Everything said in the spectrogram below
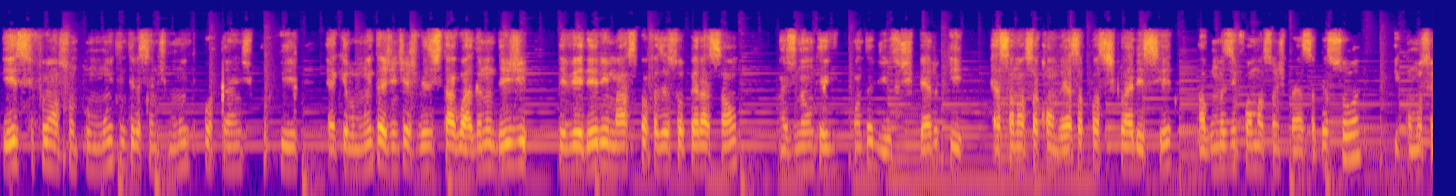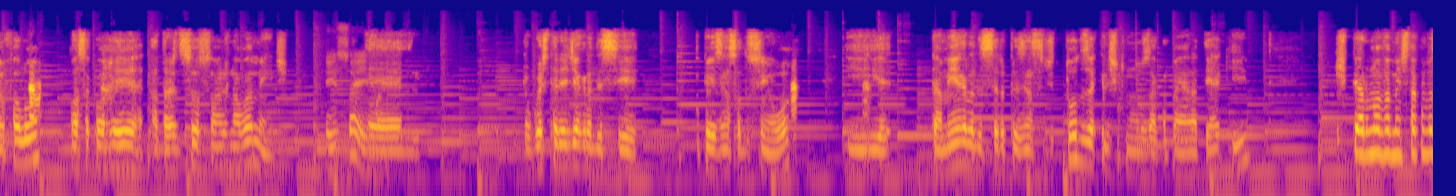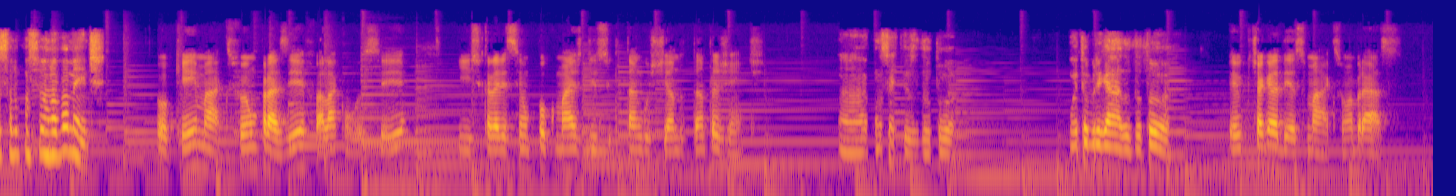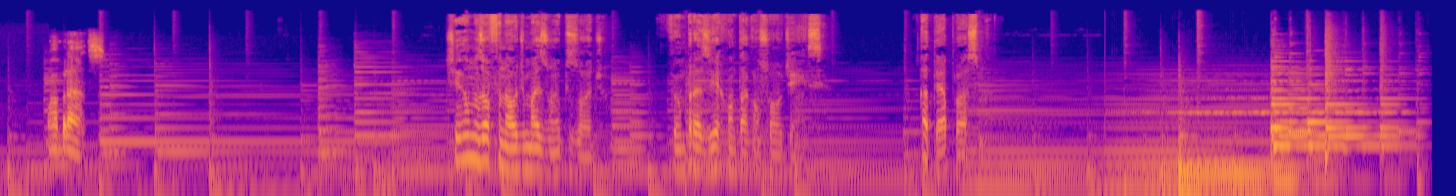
Esse foi um assunto muito interessante, muito importante, porque é aquilo muita gente às vezes está aguardando desde fevereiro e março para fazer a sua operação mas não teve por conta disso. Espero que essa nossa conversa possa esclarecer algumas informações para essa pessoa e, como o senhor falou, possa correr atrás dos seus sonhos novamente. É isso aí. É, eu gostaria de agradecer a presença do senhor e também agradecer a presença de todos aqueles que nos acompanharam até aqui. Espero novamente estar conversando com o senhor novamente. Ok, Max, foi um prazer falar com você e esclarecer um pouco mais disso que está angustiando tanta gente. Ah, com certeza, doutor. Muito obrigado, doutor. Eu que te agradeço, Max. Um abraço. Um abraço. Chegamos ao final de mais um episódio. Foi um prazer contar com sua audiência. Até a próxima.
